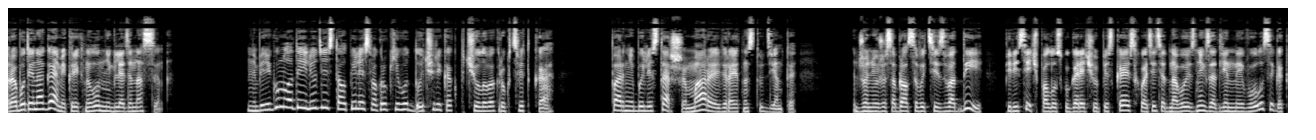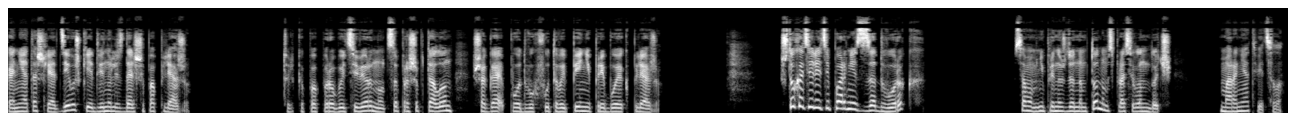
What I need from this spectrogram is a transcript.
«Работай ногами!» — крикнул он, не глядя на сына. На берегу молодые люди столпились вокруг его дочери, как пчелы вокруг цветка. Парни были старше, Мара, вероятно, студенты. Джонни уже собрался выйти из воды, пересечь полоску горячего песка и схватить одного из них за длинные волосы, как они отошли от девушки и двинулись дальше по пляжу. «Только попробуйте вернуться», — прошептал он, шагая по двухфутовой пене прибоя к пляжу. «Что хотели эти парни с задворок?» Самым непринужденным тоном спросил он дочь. Мара не ответила.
